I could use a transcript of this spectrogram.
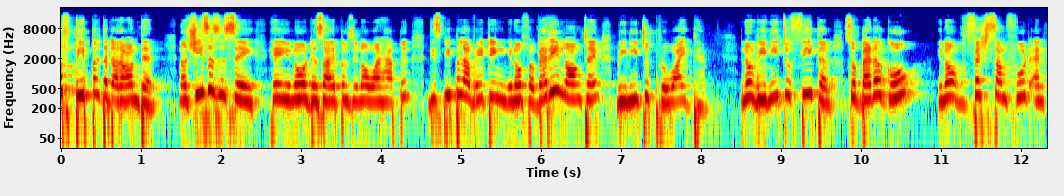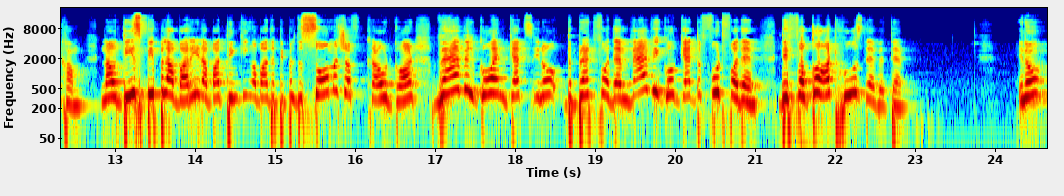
of people that are around them. Now Jesus is saying, hey, you know, disciples, you know what happened? These people are waiting, you know, for a very long time. We need to provide them. You know, we need to feed them. So better go, you know, fetch some food and come. Now these people are worried about thinking about the people. There's so much of crowd, God. Where will go and get, you know, the bread for them? Where we go get the food for them? They forgot who's there with them. You know,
